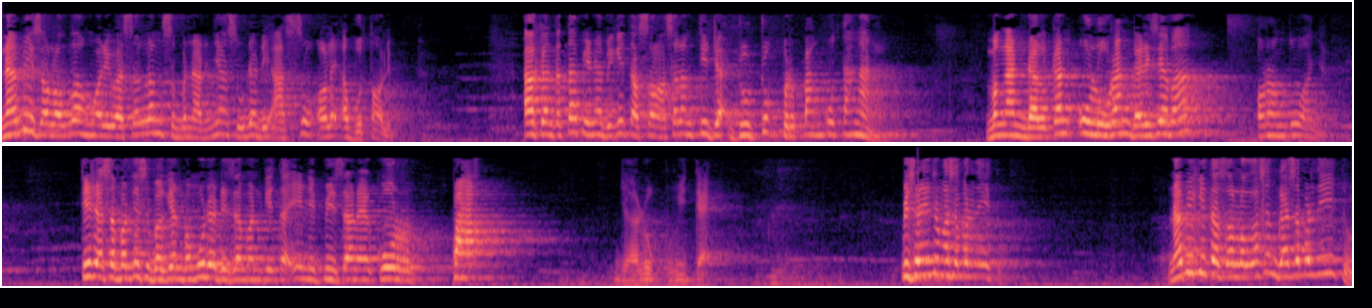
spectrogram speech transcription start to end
Nabi Wasallam sebenarnya sudah diasuh oleh Abu Talib. Akan tetapi Nabi kita SAW tidak duduk berpangku tangan. Mengandalkan uluran dari siapa? Orang tuanya. Tidak seperti sebagian pemuda di zaman kita ini bisa nekur pak jaluk duite. Bisa itu nggak seperti itu. Nabi kita SAW nggak seperti itu.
